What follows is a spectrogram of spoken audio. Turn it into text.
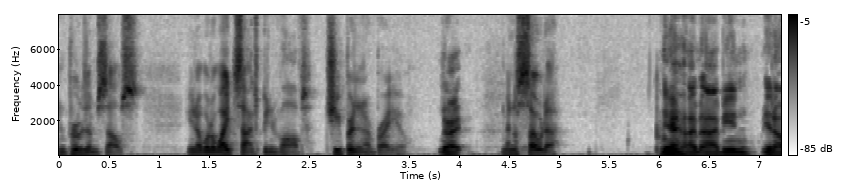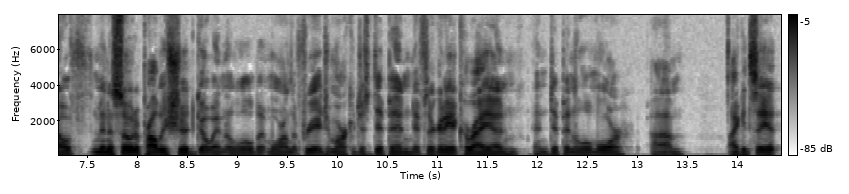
improve themselves. You know, would the White Sox be involved? Cheaper than Abreu. Right. Minnesota. Yeah, I, I mean, you know, Minnesota probably should go in a little bit more on the free agent market, just dip in if they're going to get Correa and, and dip in a little more. Um, I could see it.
